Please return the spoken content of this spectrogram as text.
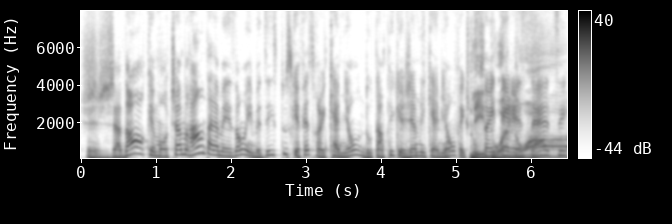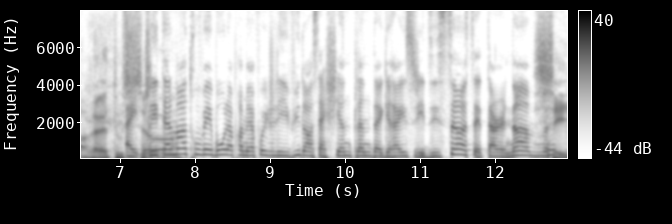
J'adore que mon chum rentre à la maison et me dise tout ce qu'il a fait sur un camion, d'autant plus que j'aime les camions. Fait que je trouve Les ça intéressant. euh, tout Hey, ça. Je l'ai tellement trouvé beau la première fois que je l'ai vu dans sa chienne pleine de graisse. J'ai dit ça, c'est un homme. C'est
